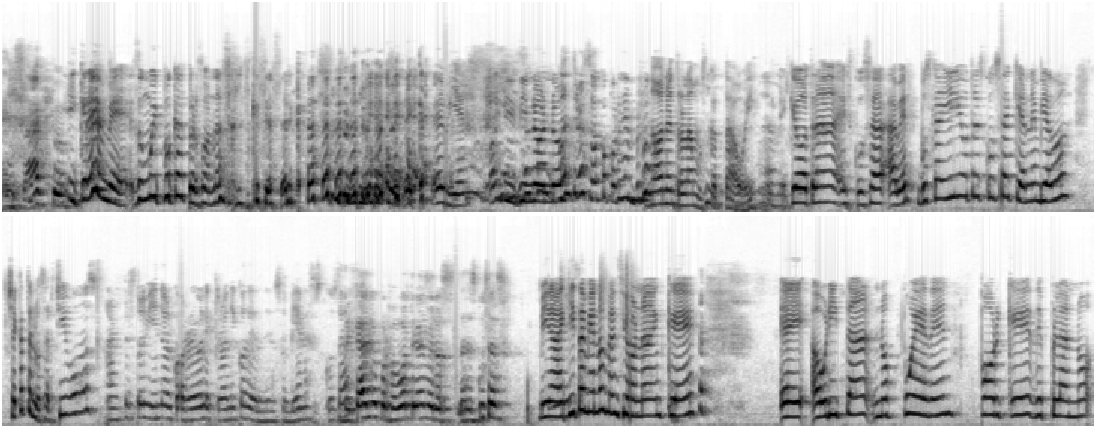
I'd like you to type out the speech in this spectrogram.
Exacto. Y créeme, son muy pocas personas a las que se acercan. le cae bien. Oye, y si no, no. ¿No entró Soco, por ejemplo? No, no entró la moscata hoy. ¿Qué otra excusa? A ver, busca ahí otra excusa que han enviado. Chécate los archivos. Ahorita estoy viendo el correo electrónico de donde nos envían las excusas. Becario, por favor, tráigame los, las excusas. Mira, aquí también nos mencionan que eh, ahorita no pueden porque de plano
